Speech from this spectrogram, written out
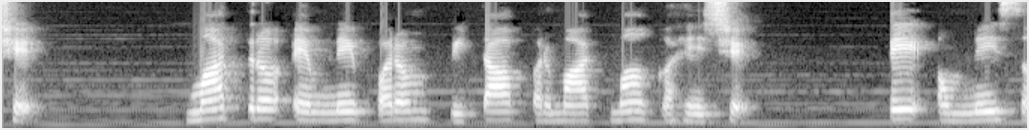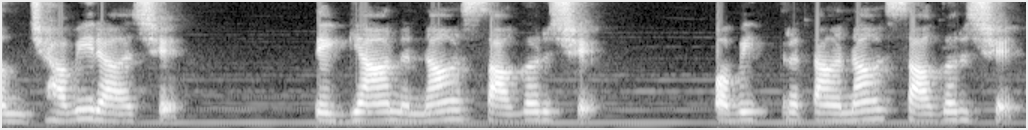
છે. માત્ર એમને પરમ પિતા પરમાત્મા કહે છે. તે અમને સમજાવી રહ્યા છે. તે જ્ઞાનના સાગર છે. પવિત્રતાના સાગર છે.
